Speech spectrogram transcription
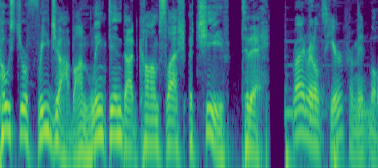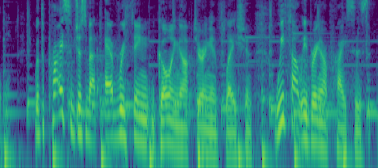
Post your free job on linkedin.com slash achieve today. Ryan Reynolds here from Mint Mobile. With the price of just about everything going up during inflation, we thought we'd bring our prices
